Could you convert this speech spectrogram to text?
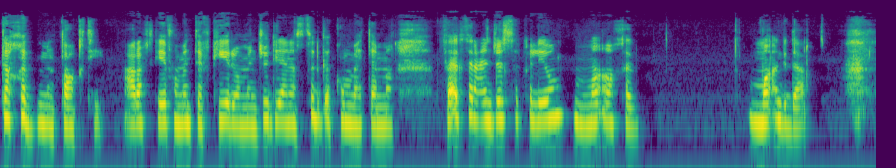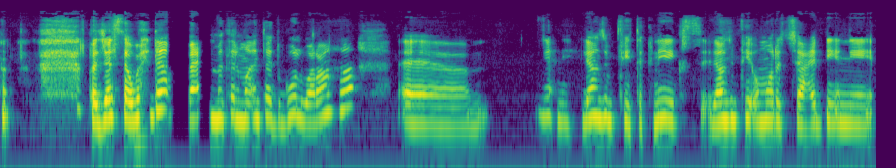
تأخذ من طاقتي. عرفت كيف ومن تفكيري ومن جهدي أنا صدق أكون مهتمة. فأكثر عن جلسة في اليوم ما أخذ. ما أقدر. فجلسة وحدة بعد مثل ما أنت تقول وراها آه يعني لازم في تكنيكس لازم في أمور تساعدني إني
